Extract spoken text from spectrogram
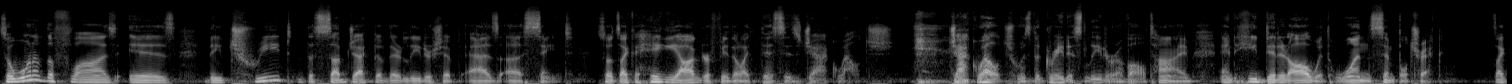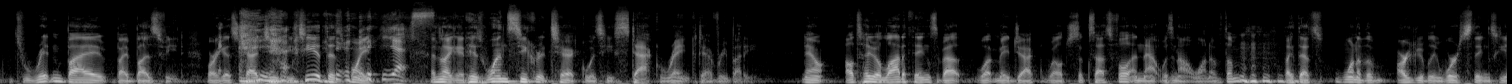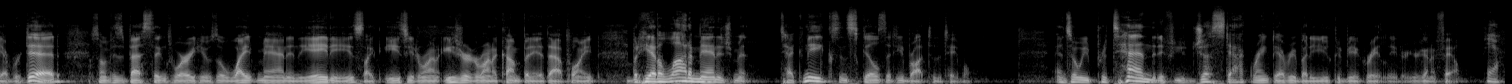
So, one of the flaws is they treat the subject of their leadership as a saint. So, it's like a hagiography. They're like, this is Jack Welch. Jack Welch was the greatest leader of all time, and he did it all with one simple trick. It's like it's written by by BuzzFeed, or I guess ChatGPT at this point. Yes. And like, and his one secret trick was he stack ranked everybody. Now, I'll tell you a lot of things about what made Jack Welch successful, and that was not one of them. like, that's one of the arguably worst things he ever did. Some of his best things were he was a white man in the 80s, like easy to run, easier to run a company at that point. But he had a lot of management techniques and skills that he brought to the table. And so we pretend that if you just stack ranked everybody, you could be a great leader. You're going to fail. yeah.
